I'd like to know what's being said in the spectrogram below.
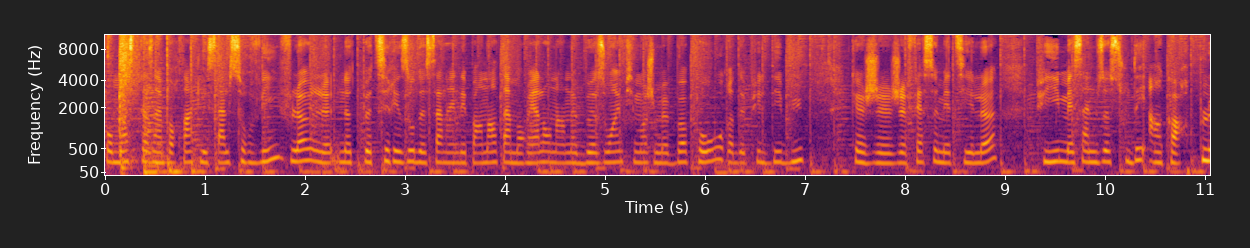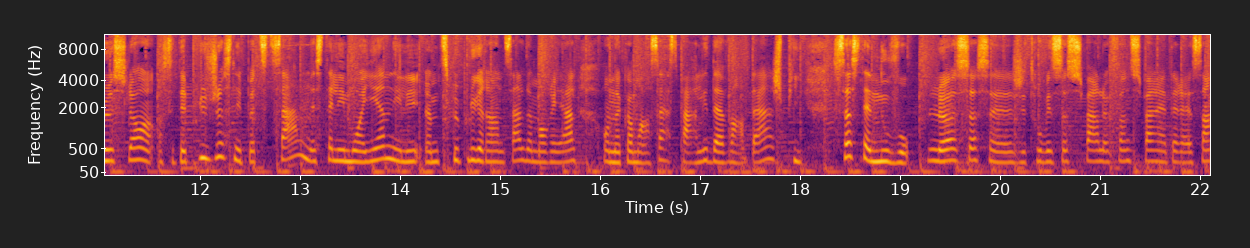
Pour moi, important que les salles survivent. Là, notre petit réseau de salles indépendantes à Montréal, on en a besoin. Puis moi, je me bats pour depuis le début que je, je fais ce métier-là. Puis, mais ça nous a soudés encore plus. Là, c'était plus juste les petites salles, mais c'était les moyennes et les un petit peu plus grandes salles de Montréal. On a commencé à se parler davantage. Puis ça, c'était nouveau. Là, ça, j'ai trouvé ça super le fun, super intéressant.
